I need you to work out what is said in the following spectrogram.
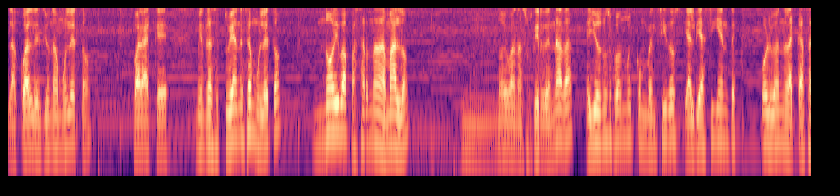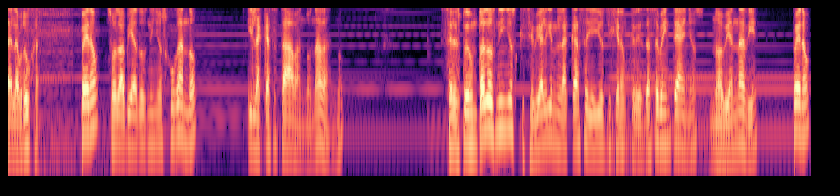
la cual les dio un amuleto para que mientras estuvieran ese amuleto no iba a pasar nada malo, mm, no iban a sufrir de nada. Ellos no se fueron muy convencidos y al día siguiente volvieron a la casa de la bruja. Pero solo había dos niños jugando y la casa estaba abandonada, ¿no? Se les preguntó a los niños que si había alguien en la casa y ellos dijeron que desde hace 20 años no había nadie, pero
